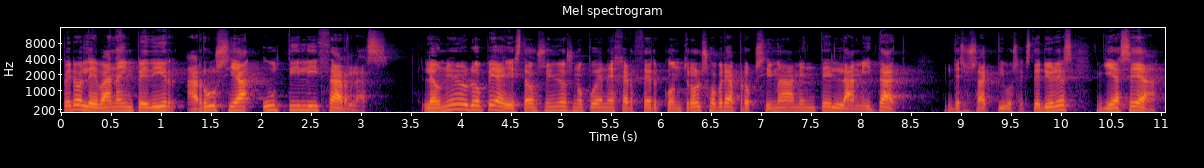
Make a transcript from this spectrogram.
pero le van a impedir a Rusia utilizarlas. La Unión Europea y Estados Unidos no pueden ejercer control sobre aproximadamente la mitad de esos activos exteriores, ya sea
